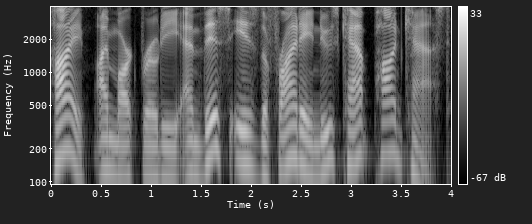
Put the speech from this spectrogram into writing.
Hi, I'm Mark Brodie, and this is the Friday Newscap podcast.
